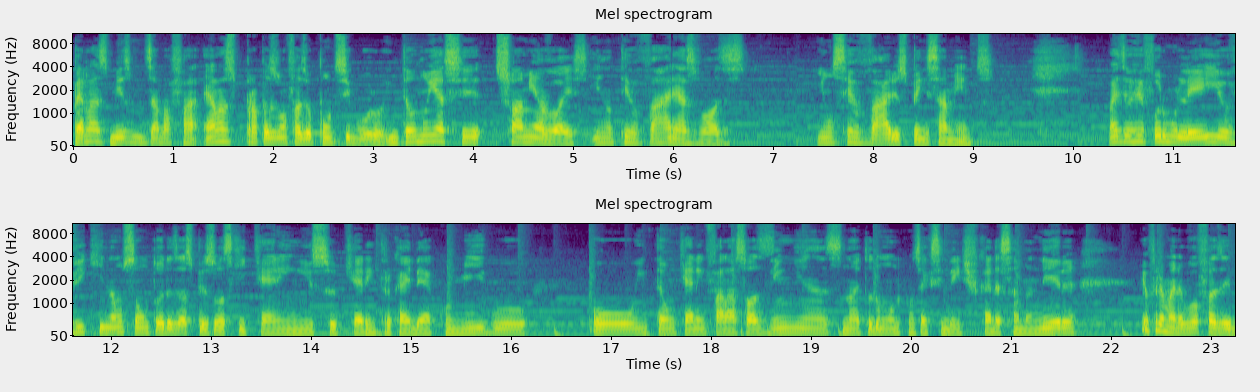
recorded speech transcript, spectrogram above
para elas mesmas desabafar, elas próprias vão fazer o ponto seguro. Então não ia ser só a minha voz, iam ter várias vozes, iam ser vários pensamentos. Mas eu reformulei e eu vi que não são todas as pessoas que querem isso, querem trocar ideia comigo, ou então querem falar sozinhas, não é todo mundo que consegue se identificar dessa maneira. E eu falei, mano, eu vou fazer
